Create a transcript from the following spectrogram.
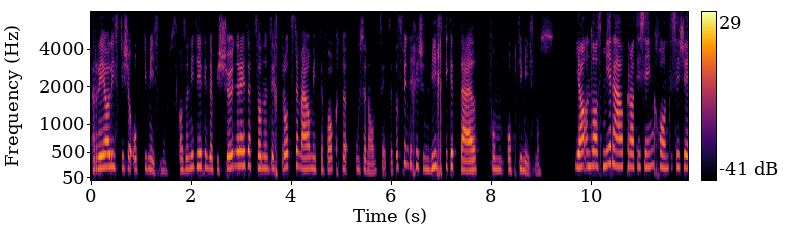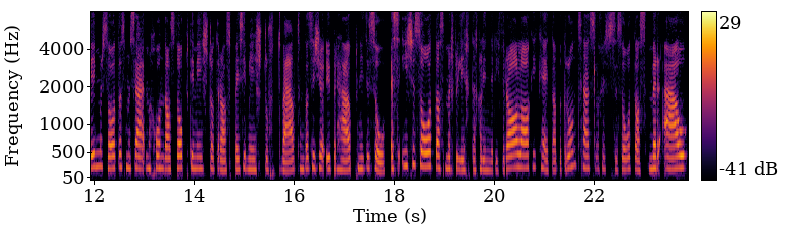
realistischer Optimismus. Also nicht irgendetwas schönreden, sondern sich trotzdem auch mit den Fakten auseinandersetzen. Das finde ich ist ein wichtiger Teil vom Optimismus. Ja, und was mir auch gerade in Sinn kommt, es ist ja immer so, dass man sagt, man kommt als Optimist oder als Pessimist auf die Welt. Und das ist ja überhaupt nicht so. Es ist ja so, dass man vielleicht eine kleinere Veranlagung hat, aber grundsätzlich ist es so, dass man auch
